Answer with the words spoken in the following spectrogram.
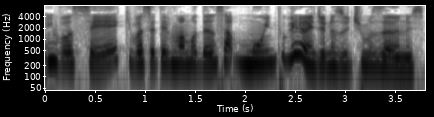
em você que você teve uma mudança muito grande nos últimos anos.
